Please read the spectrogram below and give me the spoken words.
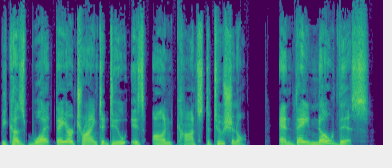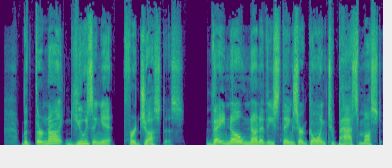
because what they are trying to do is unconstitutional, and they know this but they're not using it for justice. They know none of these things are going to pass muster.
